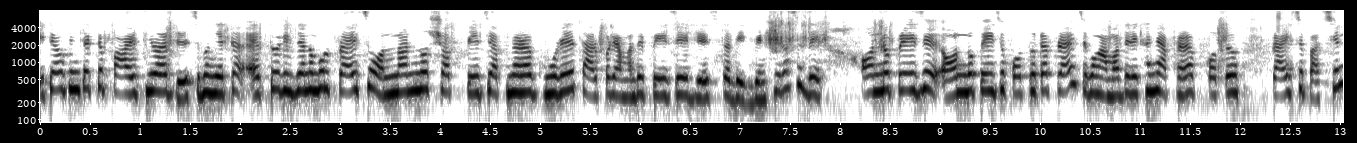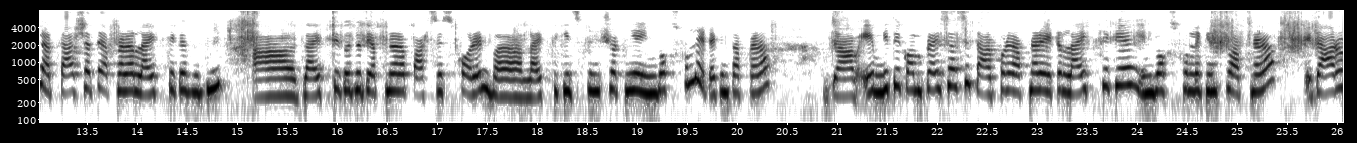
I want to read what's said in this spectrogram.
এটাও কিন্তু একটা পার্টি ওয়ার ড্রেস এবং এটা এত রিজনেবল প্রাইসে অন্যান্য সব পেজে আপনারা ঘুরে তারপরে আমাদের পেজে ড্রেসটা দেখবেন। ঠিক আছে? যে অন্য পেজে অন্য পেজে কতটা প্রাইস এবং আমাদের এখানে আপনারা কত প্রাইসে পাচ্ছেন। আর তার সাথে আপনারা লাইভ থেকে যদি লাইভ থেকে যদি আপনারা পারচেস করেন বা লাইভ থেকে স্ক্রিনশট নিয়ে ইনবক্স করলে এটা কিন্তু আপনারা, যা এমনিতে কম প্রাইসে আছে, তারপরে আপনারা এটা লাইভ থেকে ইনবক্স করলে কিন্তু আপনারা এটা আরও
